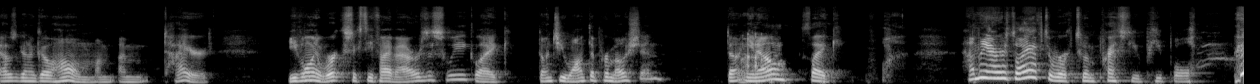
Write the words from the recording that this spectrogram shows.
i was gonna go home i'm, I'm tired you've only worked 65 hours this week like don't you want the promotion? Don't wow. you know? It's like, how many hours do I have to work to impress you people?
